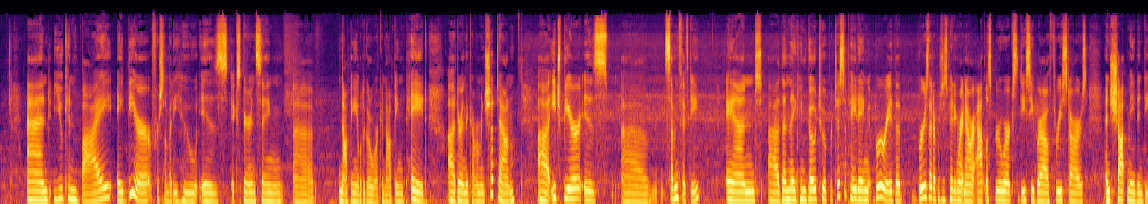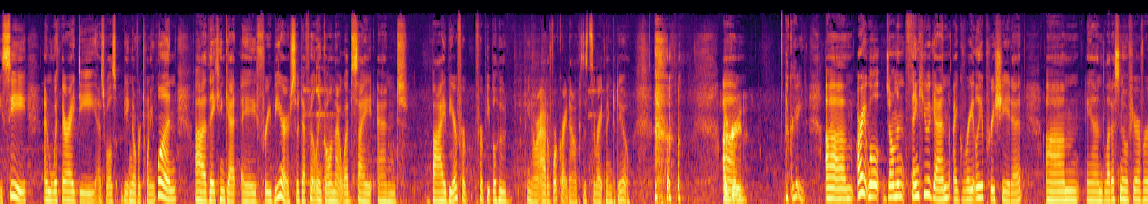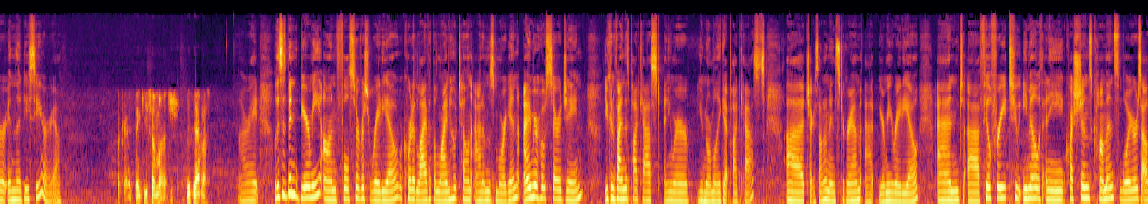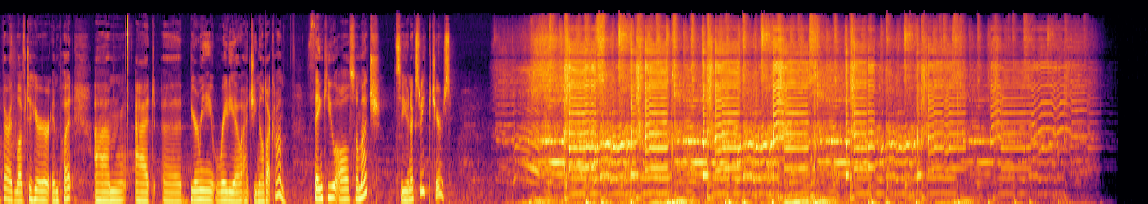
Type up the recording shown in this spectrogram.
and you can buy a beer for somebody who is experiencing uh, not being able to go to work and not being paid uh, during the government shutdown. Uh, each beer is uh, 750 and uh, then they can go to a participating brewery. The breweries that are participating right now are Atlas Brew Works, DC Brau, Three Stars, and Shop Made in DC. And with their ID, as well as being over 21, uh, they can get a free beer. So definitely go on that website and buy beer for, for people who you know are out of work right now because it's the right thing to do. Agreed. Um, agreed. Um, all right. Well, gentlemen, thank you again. I greatly appreciate it. Um, and let us know if you're ever in the DC area. Okay, thank you so much. Thanks for having us. All right. Well, this has been Beer Me on Full Service Radio, recorded live at the Line Hotel in Adams Morgan. I am your host, Sarah Jane. You can find this podcast anywhere you normally get podcasts. Uh, check us out on Instagram at Beer Me Radio. And uh, feel free to email with any questions, comments, lawyers out there. I'd love to hear your input um, at uh, beermeradio at gmail.com. Thank you all so much. See you next week. Cheers.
